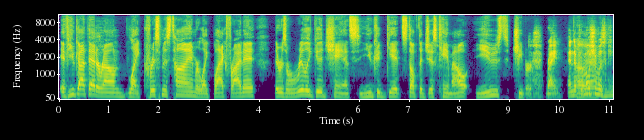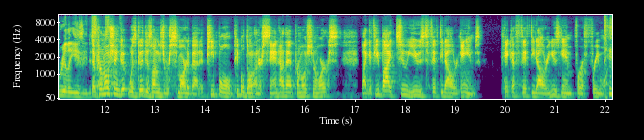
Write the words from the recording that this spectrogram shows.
if you got that around like Christmas time or like Black Friday, there was a really good chance you could get stuff that just came out used cheaper. Right. And the oh, promotion oh, yeah. was really easy The promotion was good as long as you were smart about it. People people don't understand how that promotion works. Like if you buy two used $50 games, pick a $50 used game for a free one.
